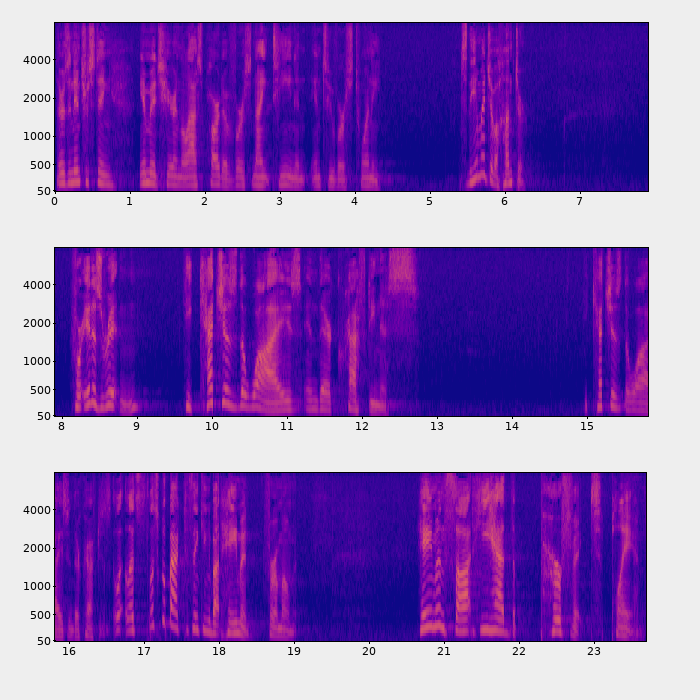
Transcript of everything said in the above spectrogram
There's an interesting image here in the last part of verse 19 and into verse 20. It's the image of a hunter. For it is written, He catches the wise in their craftiness. He catches the wise in their craftiness. Let's, let's go back to thinking about Haman for a moment. Haman thought he had the perfect plan.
